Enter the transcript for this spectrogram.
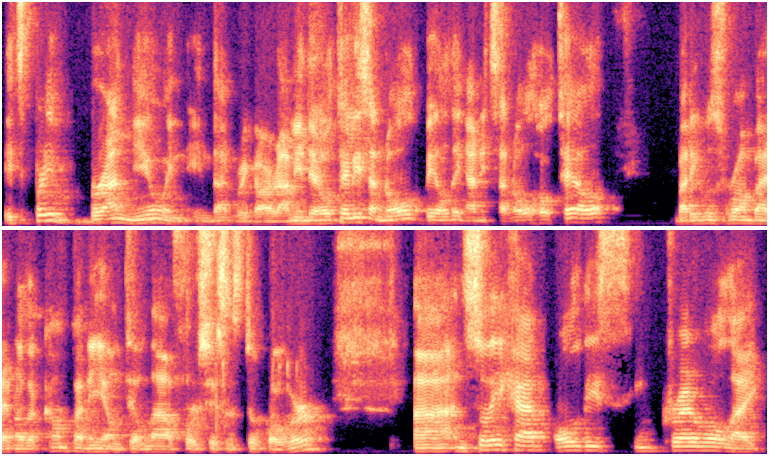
It's pretty brand new in, in that regard. I mean the hotel is an old building and it's an old hotel but it was run by another company until now Four Seasons took over. Uh, and so they had all this incredible, like,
